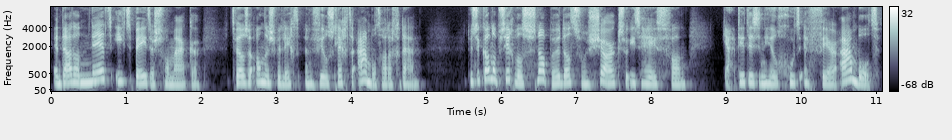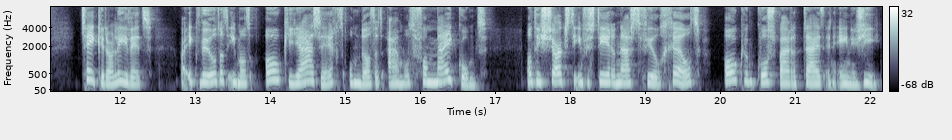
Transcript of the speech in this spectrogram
en daar dan net iets beters van maken, terwijl ze anders wellicht een veel slechter aanbod hadden gedaan. Dus ik kan op zich wel snappen dat zo'n shark zoiets heeft van: ja, dit is een heel goed en fair aanbod. Take it or leave it. Maar ik wil dat iemand ook ja zegt omdat het aanbod van mij komt. Want die sharks die investeren naast veel geld ook hun kostbare tijd en energie.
